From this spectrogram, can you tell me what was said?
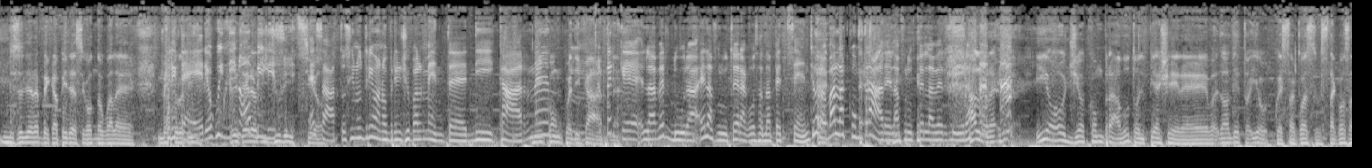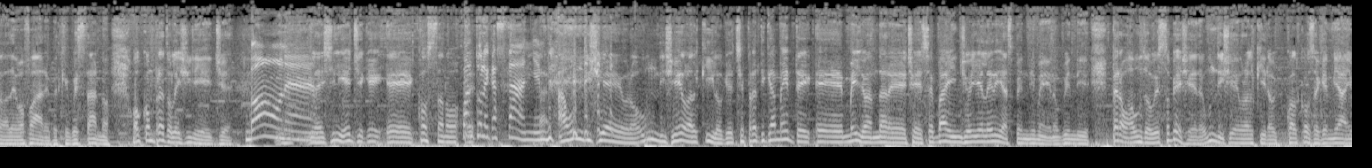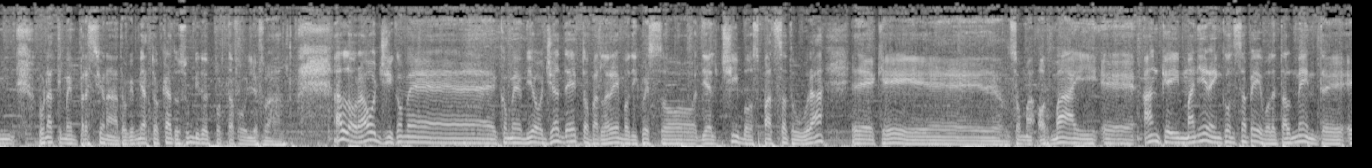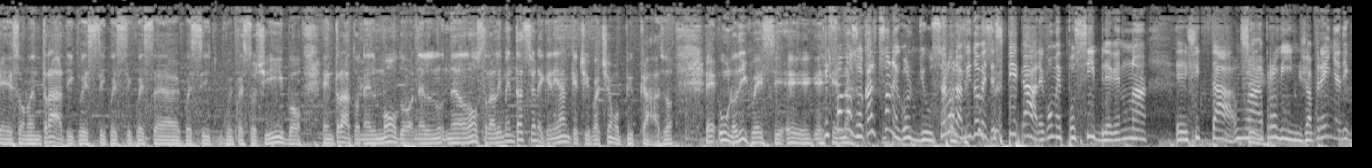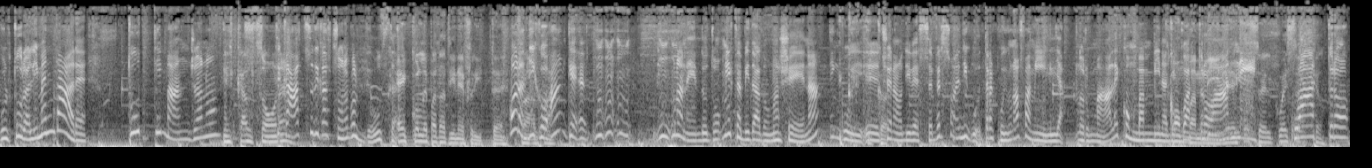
bisognerebbe capire secondo quale di- criterio, quindi i criterio di nobili si, esatto, si nutrivano principalmente di carne, Di- comunque di mm, carne. perché la verdura e la frutta era cosa da pezzenti. Ora Eh, valla a comprare la frutta e la verdura. Allora, io, oggi ho comprato, ho avuto il piacere, ho detto io questa cosa, questa cosa la devo fare perché quest'anno ho comprato le ciliegie. Buone. Le ciliegie che eh, costano Quanto eh, le castagne? a 11 euro, 11 euro al chilo, che c'è praticamente è meglio andare, cioè se vai in gioielleria spendi meno, quindi però ho avuto questo piacere, 11 euro al chilo, qualcosa che mi ha im- un attimo impressionato, che mi ha toccato subito il portafoglio fra l'altro. Allora, oggi come, come vi ho già detto parleremo di questo del cibo spazzatura eh, che eh, insomma ormai eh, anche in maniera inconsapevole talmente eh, sono entrati questi, questi, queste- questi- questo cibo è entrato nel modo nel- nella nostra alimentazione che neanche ci facciamo più caso e uno di questi è, è Il famoso calzone col vius. Allora mi dovete spiegare com'è possibile che in una eh, città, una Sì. provincia pregna di cultura alimentare tutti mangiano Il calzone cazzo di calzone col wuster. e con le patatine fritte. Ora dico anche eh, un, un- un- aneddoto, mi è capitato una cena in cui eh, Ecco. c'erano diverse persone, di cui- tra cui una famiglia normale con bambina di Con 4 bambine, anni. questo è il- questo è il- 4.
